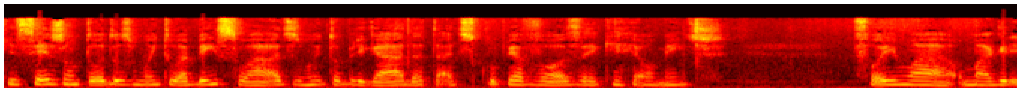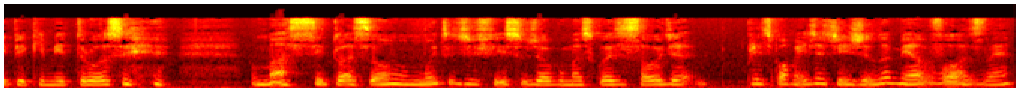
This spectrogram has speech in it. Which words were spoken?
que sejam todos muito abençoados, muito obrigada, tá? Desculpe a voz aí que realmente foi uma, uma gripe que me trouxe uma situação muito difícil de algumas coisas de saúde, principalmente atingindo a minha voz, né?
